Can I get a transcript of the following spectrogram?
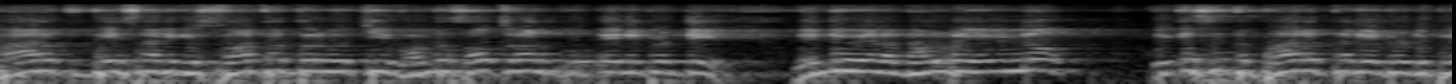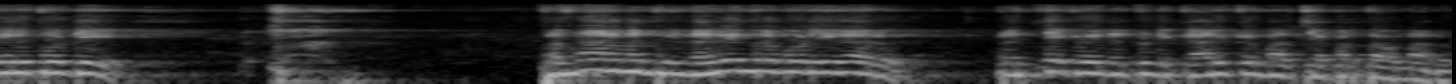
భారతదేశానికి స్వాతంత్రం వచ్చి వంద సంవత్సరాలు పూర్తయినటువంటి రెండు వేల నలభై ఏడులో వికసిత భారత్ అనేటువంటి పేరుతోటి ప్రధానమంత్రి నరేంద్ర మోడీ గారు ప్రత్యేకమైనటువంటి కార్యక్రమాలు చేపడతా ఉన్నారు.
